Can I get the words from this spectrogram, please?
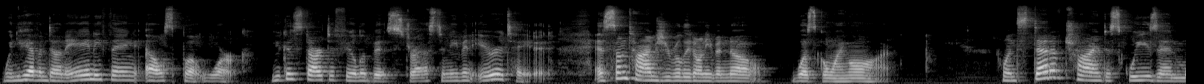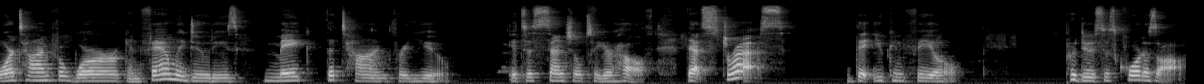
when you haven't done anything else but work. You can start to feel a bit stressed and even irritated. And sometimes you really don't even know what's going on. So instead of trying to squeeze in more time for work and family duties, make the time for you. It's essential to your health. That stress that you can feel produces cortisol.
